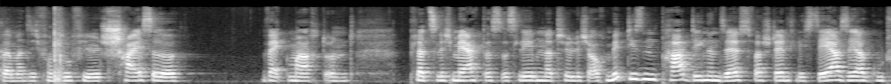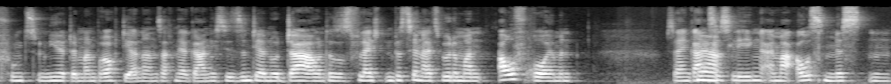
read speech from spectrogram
weil man sich von so viel Scheiße wegmacht und plötzlich merkt, dass das Leben natürlich auch mit diesen paar Dingen selbstverständlich sehr, sehr gut funktioniert, denn man braucht die anderen Sachen ja gar nicht. Sie sind ja nur da und das ist vielleicht ein bisschen, als würde man aufräumen. Sein ganzes Leben einmal ausmisten,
